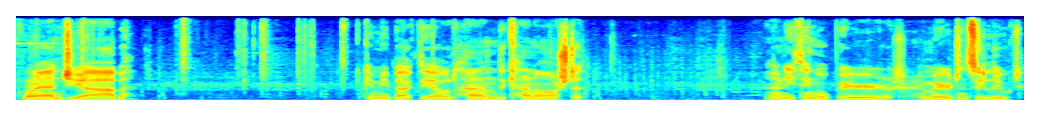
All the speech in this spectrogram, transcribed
Grand job. Give me back the old hand, the can canosta. Anything up here? Emergency loot,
